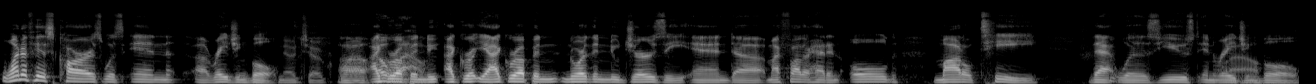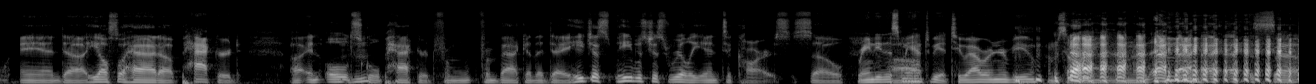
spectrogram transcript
one of his cars was in uh, raging bull No joke. uh, I Oh, grew up in New, I grew yeah I grew up in northern New Jersey and uh, my father had an old Model T that was used in Raging Wow. Bull, and uh, he also had a Packard, uh, an old Mhm. school Packard from from back in the day. He just he was just really into cars. So Randy, this may Uh, have to be a two-hour interview. I'm sorry. I don't know that. So,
